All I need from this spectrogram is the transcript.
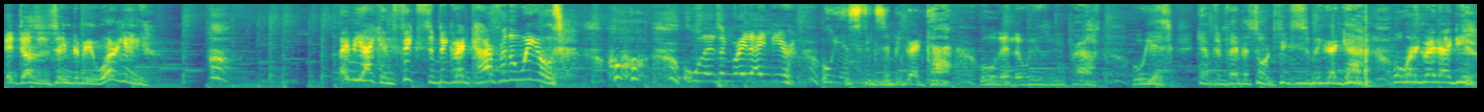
it doesn't seem to be working. Maybe I can fix the big red car for the Wiggles. Oh, oh, that's a great idea. Oh, yes, fix the big red car. Oh, then the Wiggles will be proud. Oh, yes, Captain Feathersword fixes the big red car. Oh, what a great idea.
